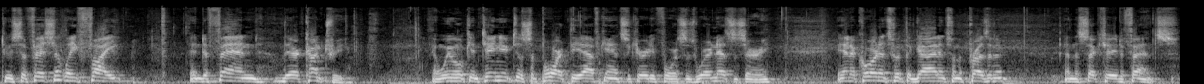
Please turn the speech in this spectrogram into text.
to sufficiently fight and defend their country and we will continue to support the Afghan security forces where necessary in accordance with the guidance from the President and the Secretary of Defense.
